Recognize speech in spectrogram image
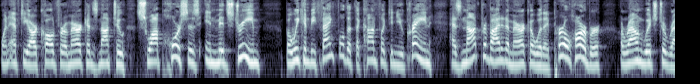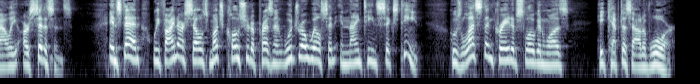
when FDR called for Americans not to swap horses in midstream but we can be thankful that the conflict in Ukraine has not provided America with a Pearl Harbor around which to rally our citizens. Instead, we find ourselves much closer to President Woodrow Wilson in 1916, whose less than creative slogan was, He kept us out of war.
